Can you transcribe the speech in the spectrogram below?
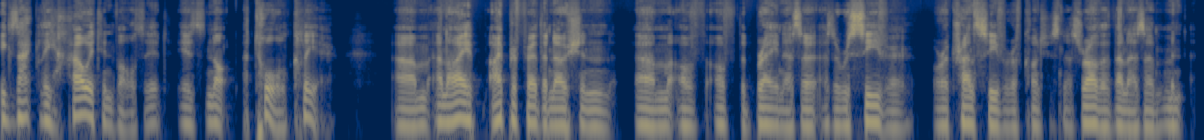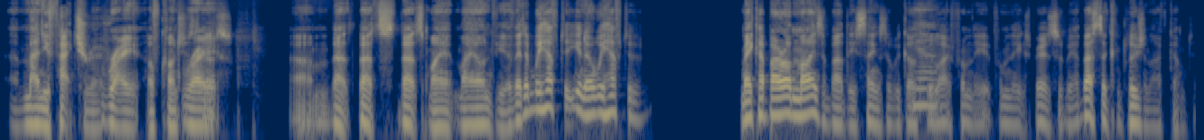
exactly how it involves it is not at all clear. Um, and I I prefer the notion um, of of the brain as a as a receiver or a transceiver of consciousness rather than as a, man, a manufacturer right. of consciousness. Right. Um, that, that's that's my my own view of it, and we have to you know we have to make up our own minds about these things that we go yeah. through life from the from the experiences we have. That's the conclusion I've come to.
